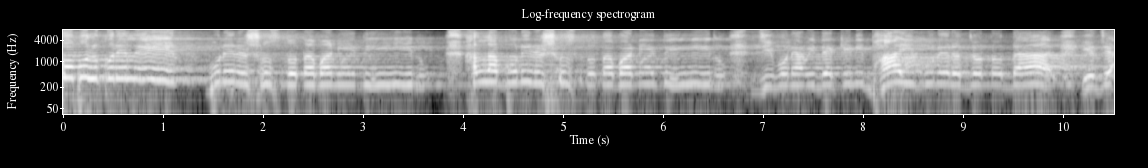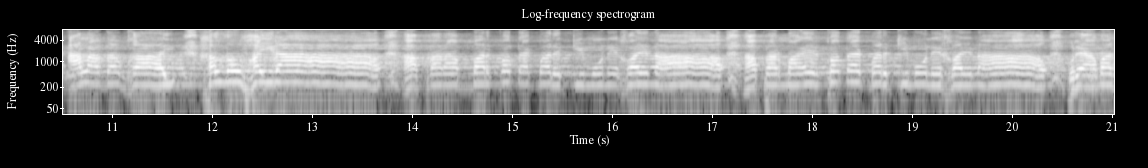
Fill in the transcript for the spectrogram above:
কবুল করে নিন। বোনের সুস্থতা বানিয়ে দিন। আল্লাহ বোনের সুস্থতা বানিয়ে দিন। জীবনে আমি দেখিনি, ভাই বোনের জন্য দেয়। এ যে আলাদা ভাই। হ্যালো ভাইরা, আপনার আব্বার কথা একবার কি মনে হয় না? আপনার মায়ের কথা একবার কি মনে হয় না? ওরে আমার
